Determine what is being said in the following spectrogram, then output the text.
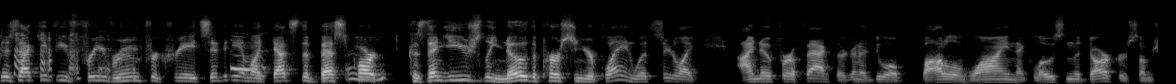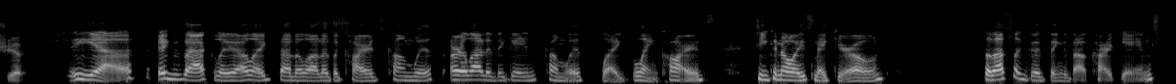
does that give you free room for creativity? I'm like, that's the best part because then you usually know the person you're playing with. So you're like, I know for a fact they're gonna do a bottle of wine that glows in the dark or some shit. yeah, exactly. I like that a lot of the cards come with, or a lot of the games come with like blank cards, so you can always make your own. So that's a good thing about card games.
